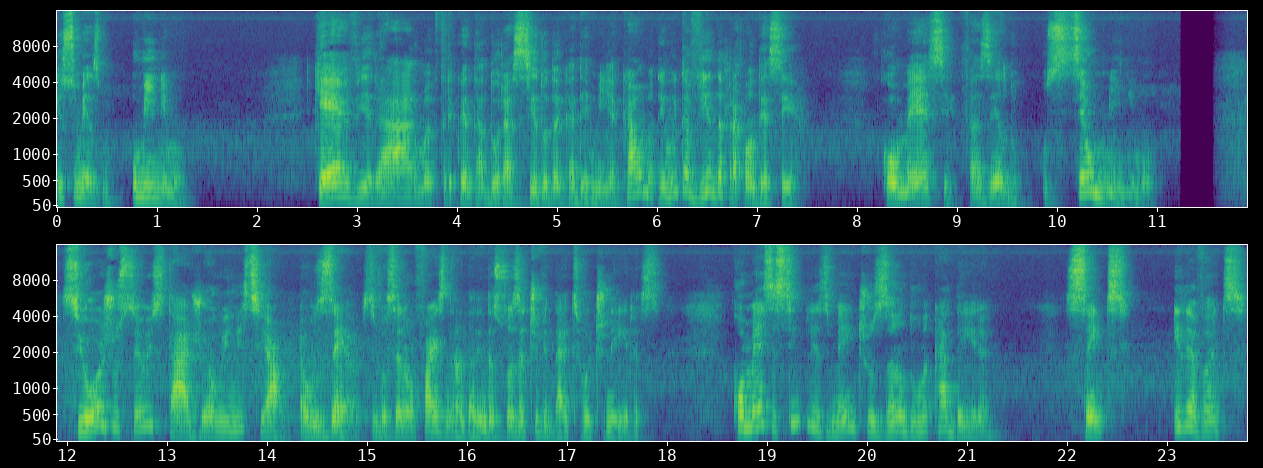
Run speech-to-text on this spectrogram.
Isso mesmo, o mínimo. Quer virar uma frequentadora assídua da academia? Calma, tem muita vida para acontecer. Comece fazendo o seu mínimo. Se hoje o seu estágio é o inicial, é o zero, se você não faz nada além das suas atividades rotineiras, comece simplesmente usando uma cadeira. Sente-se e levante-se.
